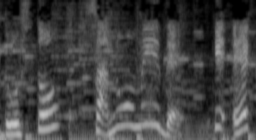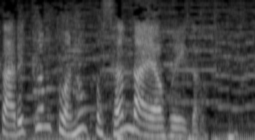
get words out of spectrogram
ਦੋਸਤੋ, ਸਾਨੂੰ ਉਮੀਦ ਹੈ ਕਿ ਇਹ ਕਾਰਜਕ੍ਰਮ ਤੁਹਾਨੂੰ ਪਸੰਦ ਆਇਆ ਹੋਵੇਗਾ।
